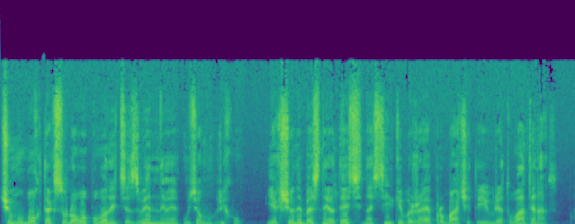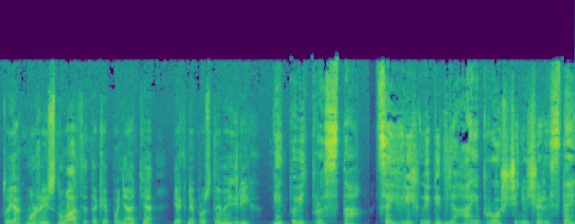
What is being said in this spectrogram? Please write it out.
Чому Бог так сурово поводиться з винними у цьому гріху? Якщо Небесний Отець настільки бажає пробачити і врятувати нас, то як може існувати таке поняття, як непростимий гріх? Відповідь проста: цей гріх не підлягає прощенню через те,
